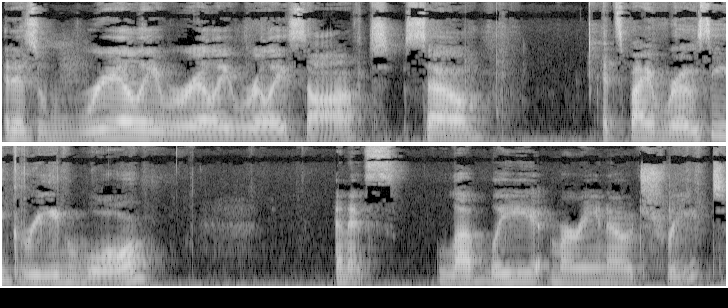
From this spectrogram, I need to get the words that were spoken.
It is really, really, really soft. So it's by Rosy Green Wool and it's lovely merino treat.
